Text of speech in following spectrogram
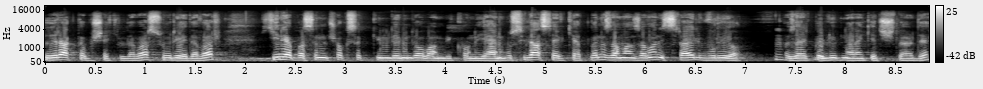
Irak'ta bu şekilde var. Suriye'de var. Yine basının çok sık gündeminde olan bir konu. Yani bu silah sevkiyatlarını zaman zaman İsrail vuruyor. Özellikle Lübnan'a geçişlerde.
